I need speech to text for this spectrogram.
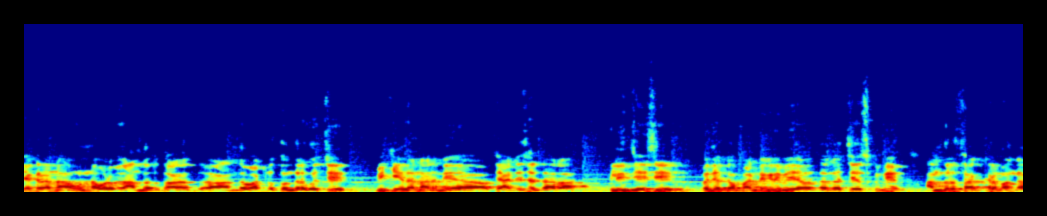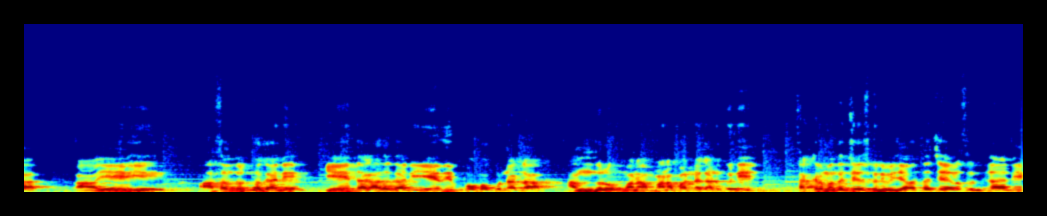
ఎక్కడన్నా ఉన్నా కూడా మేము అంద అందుబాటులో తొందరగా వచ్చి మీకు ఏదన్నా శానిటేషన్ ద్వారా క్లీన్ చేసి ప్రతి ఒక్క పండుగని విజయవంతంగా చేసుకుని అందరూ సక్రమంగా ఏ ఏ అసంతృప్తి కానీ ఏ తగాదు కానీ ఏది పోకోకున్నట్ల అందరూ మన మన పండుగ అనుకుని సక్రమంగా చేసుకుని విజయవంతం చేయాల్సి ఉంది అని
